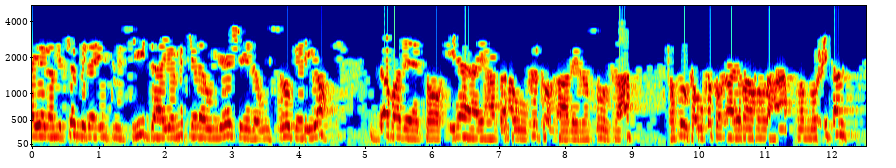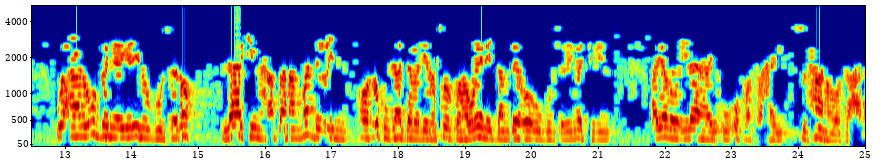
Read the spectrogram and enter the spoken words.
ayaga mid kamida intuu sii daayo mid kale uu meesheeda uu soo geliyo. Dabadeeto ilaahay haddana uu ka kor qaaday rasuulkaas rasuulka uu ka kor qaaday baaban lahaa mamnuucidan waxaanu u baneeyey inuu guursado. Laakiin haddana ma dhicin oo xukunkaa dabadeed rasuulku haweenay dambe oo uu guursaday ma jirin ayadoo ilaahay uu u fasaxay. Subxaanahu watacaala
